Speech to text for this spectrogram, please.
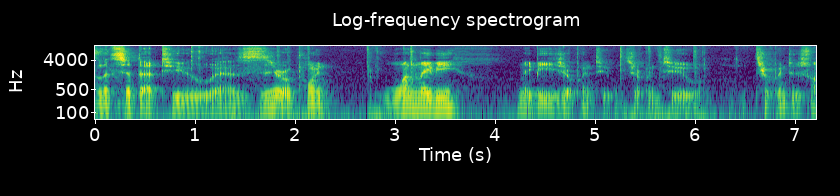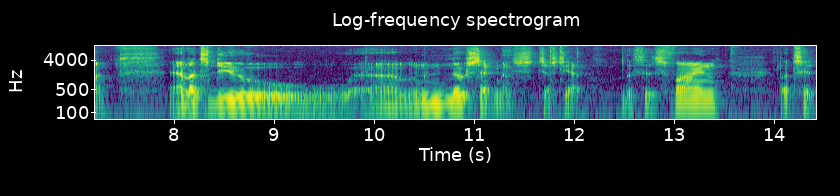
Let's set that to uh, 0 0.1 maybe. Maybe 0 0.2 0 0.2 0 0.2 is fine. And let's do um, no segments just yet. This is fine. Let's hit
